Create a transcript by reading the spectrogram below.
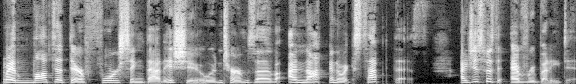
But I love that they're forcing that issue in terms of, I'm not going to accept this. I just wish everybody did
